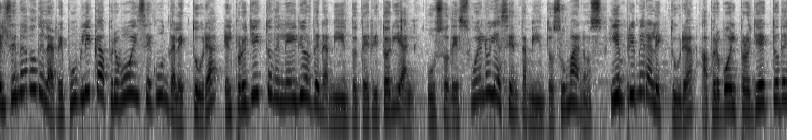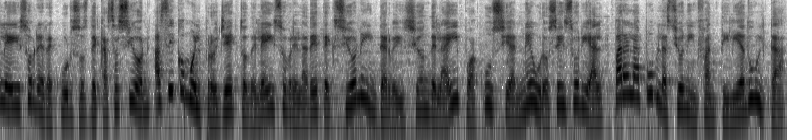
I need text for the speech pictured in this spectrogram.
El Senado de la República aprobó en segunda lectura el proyecto de ley de ordenamiento territorial, uso de suelo y asentamientos humanos, y en primera lectura aprobó el proyecto de ley sobre recursos de casación, así como el proyecto de ley sobre la detección e intervención de la hipoacusia neurosensorial para la población infantil y adulta.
